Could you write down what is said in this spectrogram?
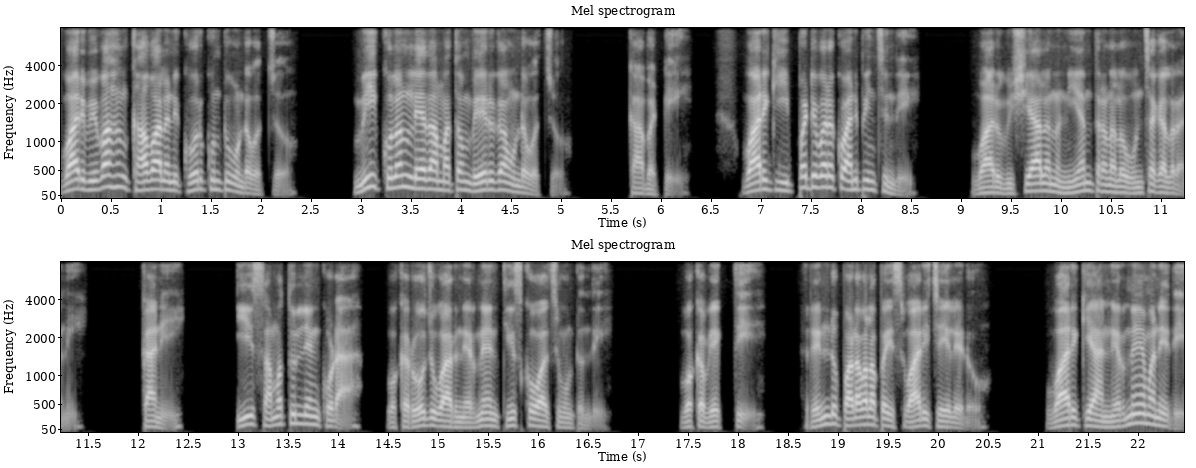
వారి వివాహం కావాలని కోరుకుంటూ ఉండవచ్చు. మీ కులం లేదా మతం వేరుగా ఉండవచ్చు. కాబట్టి వారికి ఇప్పటివరకు అనిపించింది. వారు విషయాలను నియంత్రణలో ఉంచగలరని. కాని ఈ సమతుల్యం కూడా ఒకరోజు వారు నిర్ణయం తీసుకోవాల్సి ఉంటుంది. ఒక వ్యక్తి రెండు పడవలపై స్వారీ చేయలేడు. వారికి ఆ నిర్ణయమనేది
